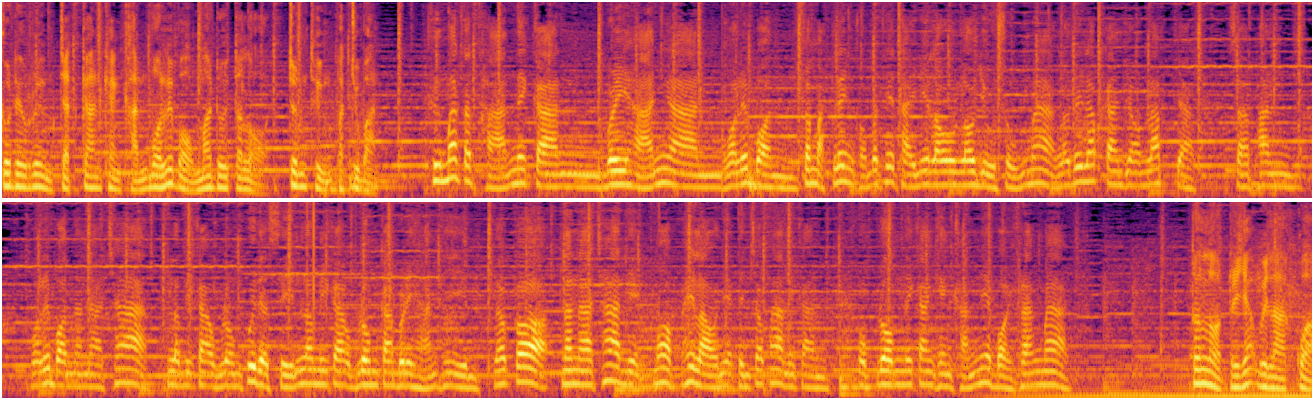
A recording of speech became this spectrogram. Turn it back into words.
ก็ได้เริ่มจัดการแข่งขันวอลเลย์บอลมาโดยตลอดจนถึงปัจจุบันคือมาตรฐานในการบริหารงานวอลเลย์บอล สมัครเล่นของประเทศไทยนี่เราเราอยู่สูงมาก เราได้รับการยอมรับจาก สหพันธ์วอลเลย์บอลนานาชาติ เรามีการอบรมผู้ตัดสิน เรามีการอบรมการบริหารทีม แล้วก็นานาชาติเนี่ยมอบให้เราเนี่ยเป็นเจ้าภาพในการอบรมในการแข่งขันเนี่ยบ่อยครั้งมาก ตลอดระยะเวลากว่า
